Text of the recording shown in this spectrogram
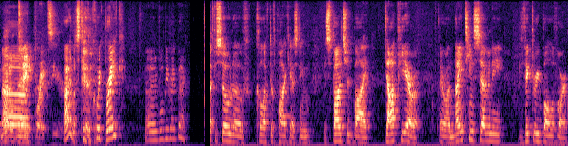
No, I don't uh, take breaks here. All right, let's take a quick break. Uh, we'll be right back. Episode of Collective Podcasting is sponsored by Da Piera. They're on 1970 Victory Boulevard.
